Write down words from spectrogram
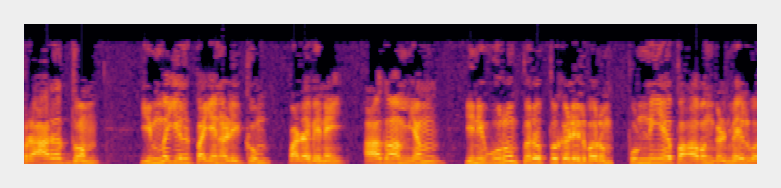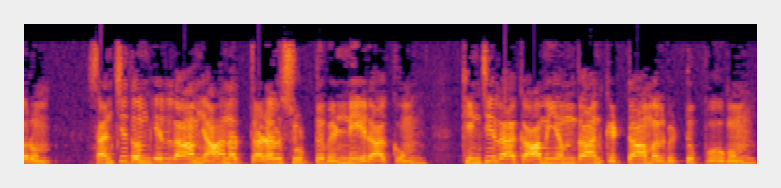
பிராரத்வம் இம்மையில் பயனளிக்கும் பழவினை. ஆகாமியம் இனி உறும் பிறப்புகளில் வரும் புண்ணிய பாவங்கள் மேல் வரும். சஞ்சிதம் எல்லாம் ஞானத் தழல் சுட்டு வெந்நீராக்கும். கிஞ்சிலா காமியம்தான் கிட்டாமல் விட்டுப் போகும்.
